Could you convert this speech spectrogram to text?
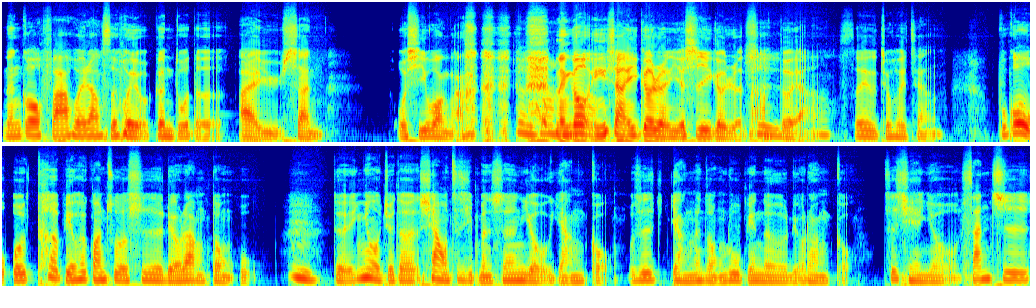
能够发挥让社会有更多的爱与善。我希望啦，能够影响一个人也是一个人啊，对啊，所以就会这样。不过我特别会关注的是流浪动物，嗯，对，因为我觉得像我自己本身有养狗，我是养那种路边的流浪狗，之前有三只，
